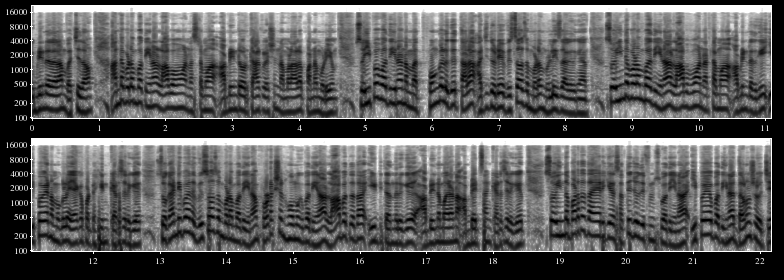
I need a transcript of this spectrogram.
இப்படின்றதெல்லாம் வச்சு தான் அந்த படம் பார்த்தீங்கன்னா லாபமாக நஷ்டமா அப்படின்ற ஒரு கால்குலேஷன் நம்மளால் பண்ண முடியும். ஸோ இப்போ பார்த்தீங்கன்னா நம்ம பொங்கலுக்கு தலா அஜித்துடைய விசுவாசம் படம் ரிலீஸ் ஆகுதுங்க. ஸோ இந்த படம் பார்த்தீங்கன்னா லாபமாக நட்டமா அப்படின்றதுக்கு இப்போவே நமக்குள்ள ஏகப்பட்ட ஹின் கிடச்சிருக்கு. ஸோ கண்டிப்பாக இந்த விசுவாசம் படம் பார்த்தீங்கன்னா ப்ரொடக்ஷன் ஹோமுக்கு பார்த்தீங்கன்னா லாபத்தை தான் ஈட்டி தந்திருக்கு அப்படின்ற மாதிரியான அப்டேட்ஸ் தான் கிடச்சிருக்கு. ஸோ இந்த படத்தை தயாரிக்கிற சத்யஜோதி ஃபிலிம்ஸ் பார்த்தீங்கன்னா இப்போவே பார்த்தீங்கன்னா தனுஷ் வச்சு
